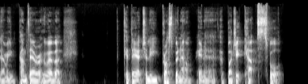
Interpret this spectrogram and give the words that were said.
I mean, Panthera, whoever, could they actually prosper now in a, a budget capped sport?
